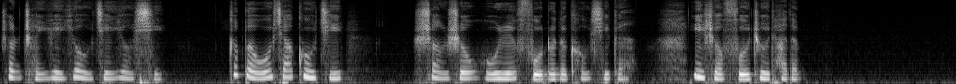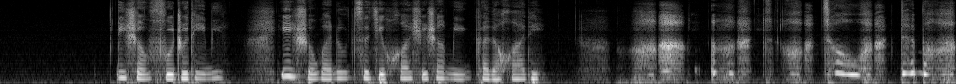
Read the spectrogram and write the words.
让陈月又惊又喜。根本无暇顾及上身无人抚弄的空虚感，一手扶住他的，一手扶住地面，一手玩弄自己花穴上敏感的花蒂。操操我，太棒了！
